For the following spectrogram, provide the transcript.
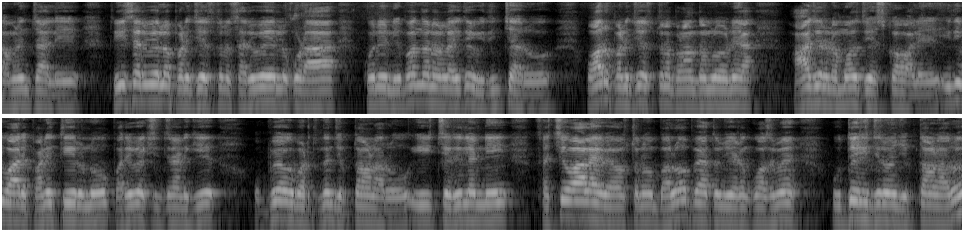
గమనించాలి. రీసర్వేలో పనిచేస్తున్న సర్వేలు కూడా కొన్ని నిబంధనలు అయితే విధించారు. వారు పనిచేస్తున్న ప్రాంతంలోనే హాజరు నమోదు చేసుకోవాలి. ఇది వారి పనితీరును పర్యవేక్షించడానికి ఉపయోగపడుతుందని చెప్తా ఉన్నారు. ఈ చర్యలన్నీ సచివాలయ వ్యవస్థను బలోపేతం చేయడం కోసమే ఉద్దేశించినవని చెప్తా ఉన్నారు.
